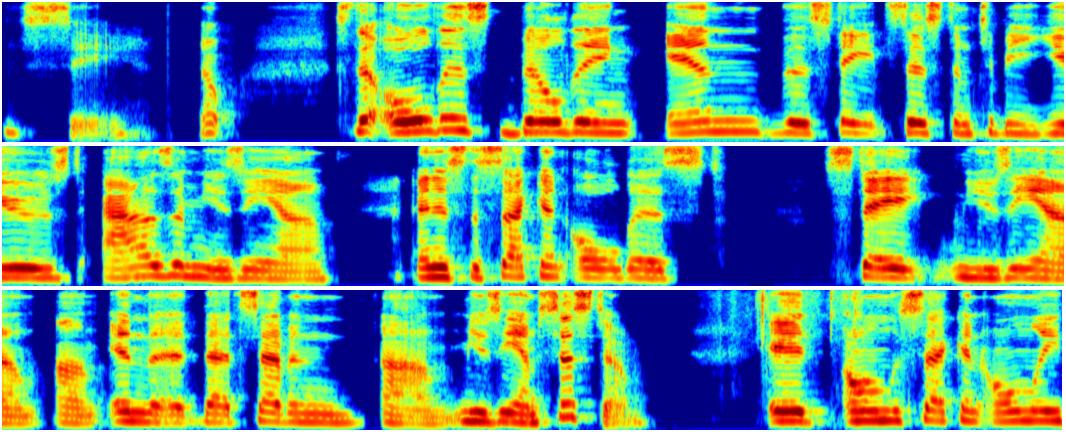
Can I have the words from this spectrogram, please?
let's see. Nope. It's the oldest building in the state system to be used as a museum, and it's the second oldest state museum um, in the that seven um, museum system. It only second only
